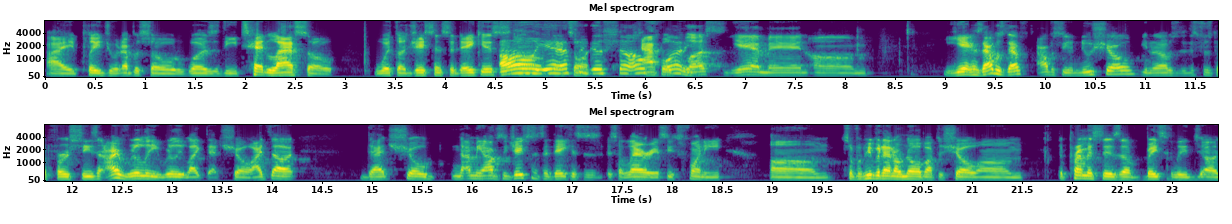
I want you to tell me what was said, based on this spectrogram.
I played you an episode was the Ted Lasso with uh, Jason Sudeikis. Oh um, yeah, that's, that's a good show. Apple funny. Plus, yeah, man. Um, yeah, because that was that was obviously a new show. You know, that was this was the first season. I really, really liked that show. I thought that show. I mean, obviously Jason Sudeikis is, is hilarious. He's funny. Um, so for people that don't know about the show, um, the premises of basically uh,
